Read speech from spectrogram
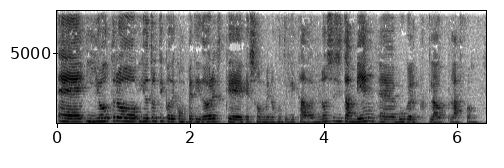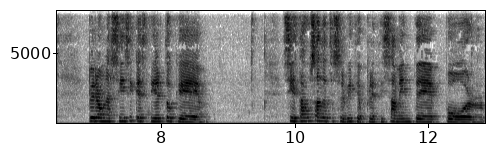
eh, y otro y otro tipo de competidores que, que son menos utilizados. No sé si también eh, Google Cloud Platform. Pero aún así sí que es cierto que si estás usando estos servicios precisamente por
